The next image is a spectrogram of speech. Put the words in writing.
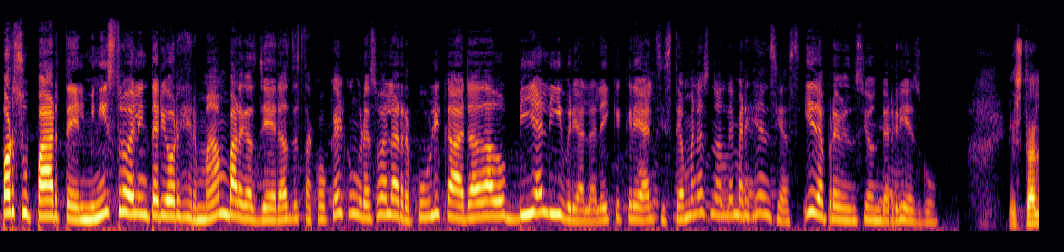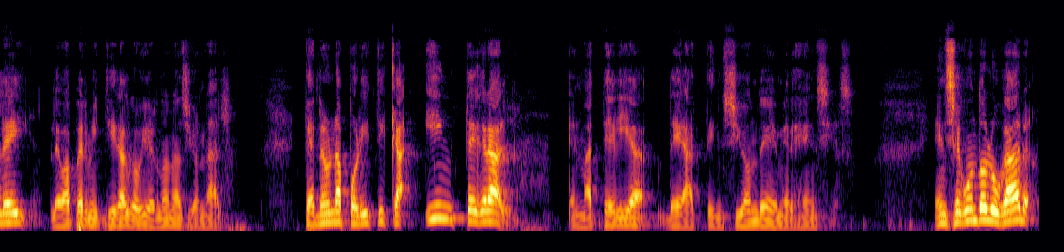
Por su parte, el ministro del Interior, Germán Vargas Lleras, destacó que el Congreso de la República haya dado vía libre a la ley que crea el Sistema Nacional de Emergencias y de Prevención de Riesgo. Esta ley le va a permitir al gobierno nacional tener una política integral en materia de atención de emergencias. En segundo lugar,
